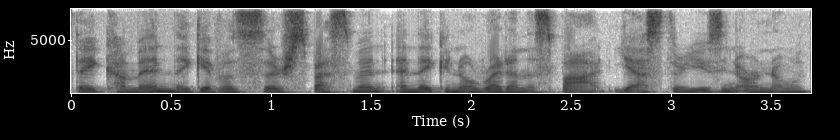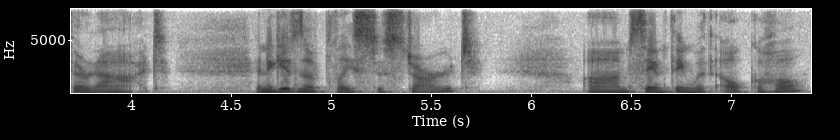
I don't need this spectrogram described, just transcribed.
they come in, they give us their specimen, and they can know right on the spot, yes, they're using or no, they're not. And it gives them a place to start. Um, same thing with alcohol.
